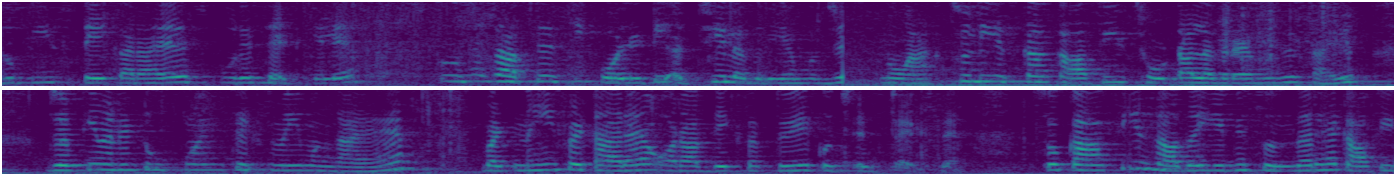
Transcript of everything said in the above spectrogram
रुपीज़ पे करा है इस पूरे सेट के लिए। तो उस हिसाब से इसकी क्वालिटी अच्छी लग रही है मुझे। नो no, एक्चुअली इसका काफ़ी छोटा लग रहा है मुझे साइज़ जबकि मैंने 2.6 में ही मंगाया है बट नहीं फिट आ रहा है और आप देख सकते हो ये कुछ इस टाइप से सो so, काफ़ी ज़्यादा ये भी सुंदर है काफ़ी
